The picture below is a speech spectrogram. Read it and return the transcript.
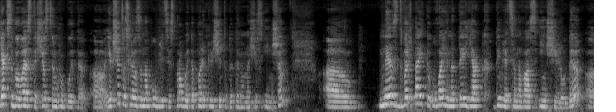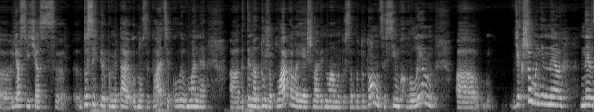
Як себе вести, що з цим робити? Якщо це сльози на публіці, спробуйте переключити дитину на щось інше. Не звертайте уваги на те, як дивляться на вас інші люди. Я в свій час е, до сих пір пам'ятаю одну ситуацію, коли в мене дитина дуже плакала, я йшла від мами до себе додому, це 7 хвилин. Якщо мені не, не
